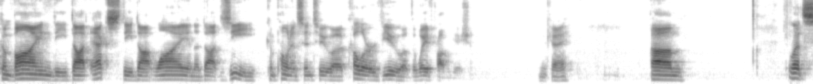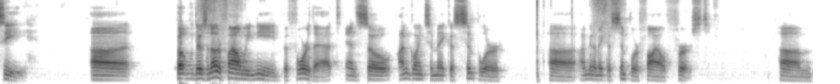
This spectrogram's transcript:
combine the .x, the .y, and the .z components into a color view of the wave propagation. Okay. Um, let's see. Uh, but there's another file we need before that, and so I'm going to make a simpler. Uh, I'm going to make a simpler file first. Um,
